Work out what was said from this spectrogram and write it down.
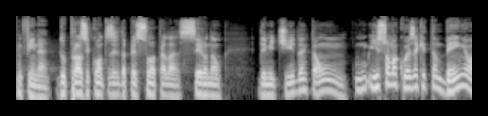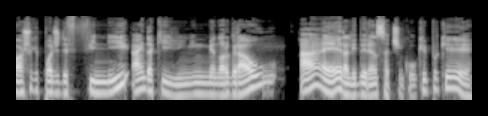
enfim, né, do prós e contras da pessoa para ela ser ou não demitida. Então, isso é uma coisa que também eu acho que pode definir, ainda que em menor grau, a era, a liderança Tim Cook, porque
